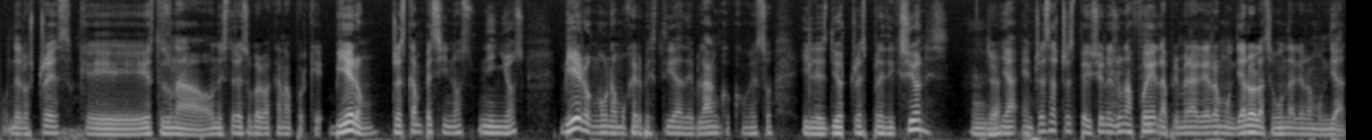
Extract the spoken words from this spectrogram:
de los tres, que esta es una, una historia súper bacana porque vieron, tres campesinos, niños, vieron a una mujer vestida de blanco con eso y les dio tres predicciones. Ya. Ya, entre esas tres predicciones, una fue la Primera Guerra Mundial o la Segunda Guerra Mundial.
